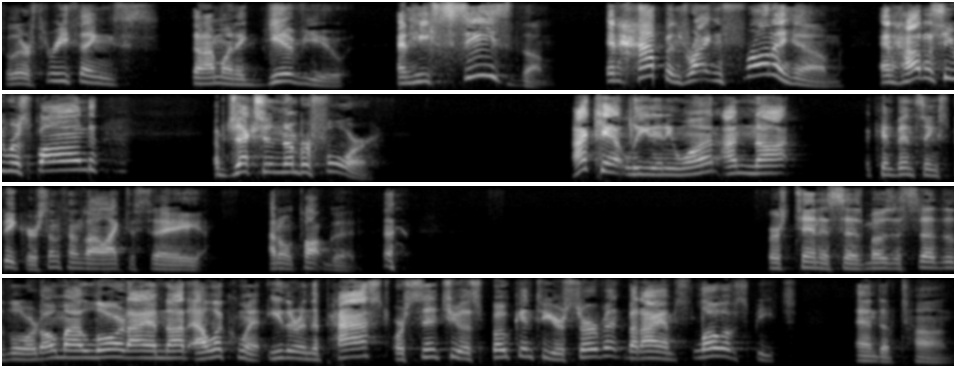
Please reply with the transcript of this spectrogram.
So there are three things that I'm going to give you. And he sees them. It happens right in front of him. And how does he respond? Objection number four. I can't lead anyone. I'm not a convincing speaker. Sometimes I like to say, I don't talk good. Verse 10 it says, Moses said to the Lord, O my Lord, I am not eloquent, either in the past or since you have spoken to your servant, but I am slow of speech and of tongue.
